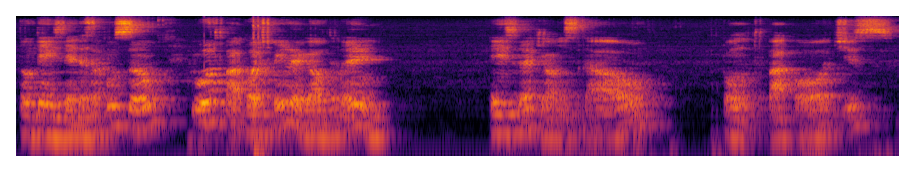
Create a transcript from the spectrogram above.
Então tem isso dentro dessa função. O outro pacote bem legal também é esse daqui, ó, install.pacotes,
